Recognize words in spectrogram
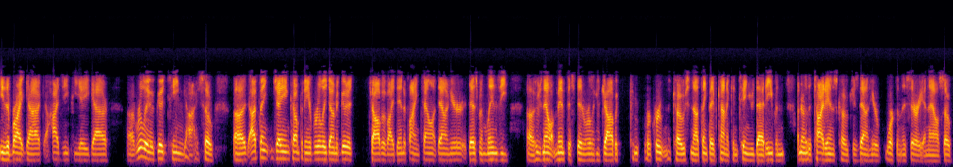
He's a bright guy, a high GPA guy, uh, really a good team guy. So uh, I think Jay and company have really done a good job of identifying talent down here. Desmond Lindsay, uh, who's now at Memphis, did a really good job of com- recruiting the coast, and I think they've kind of continued that. Even I know the tight ends coach is down here working this area now, so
